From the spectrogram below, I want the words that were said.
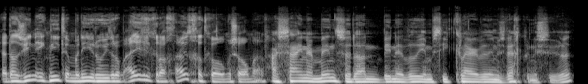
Ja, dan zie ik niet een manier hoe je er op eigen kracht uit gaat komen zomaar. Maar zijn er mensen dan binnen Williams die Claire Williams weg kunnen sturen?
